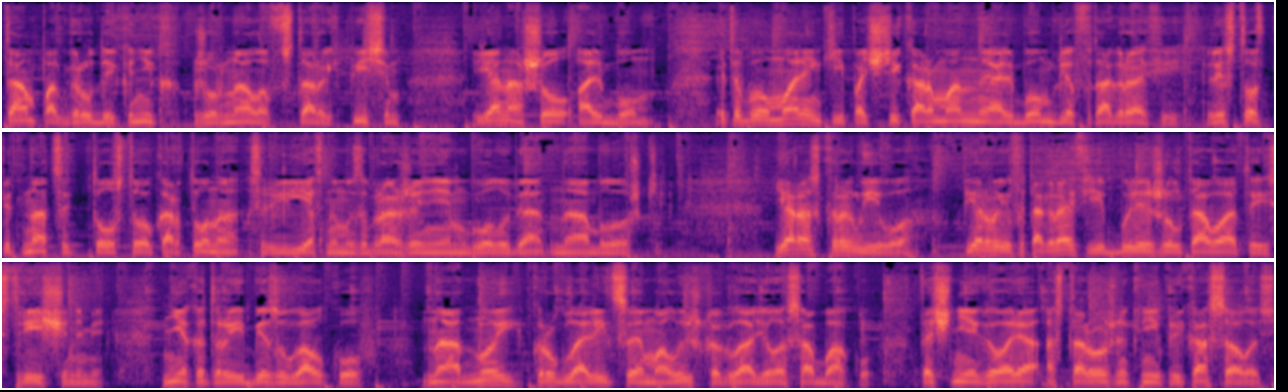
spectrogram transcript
Там, под грудой книг, журналов, старых писем, я нашел альбом. Это был маленький, почти карманный альбом для фотографий. Листов 15 толстого картона с рельефным изображением голубя на обложке. Я раскрыл его. Первые фотографии были желтоватые, с трещинами, некоторые без уголков – на одной круглолицая малышка гладила собаку. Точнее говоря, осторожно к ней прикасалась.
